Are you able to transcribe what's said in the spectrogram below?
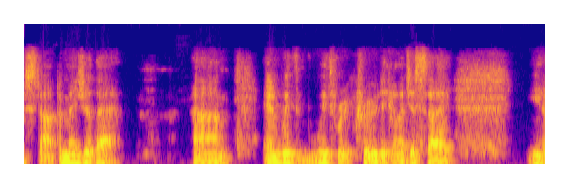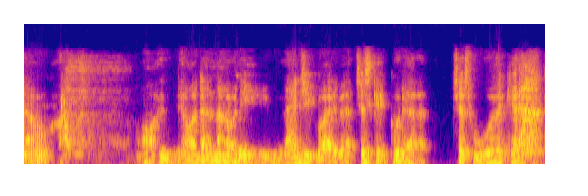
start to measure that. Um, and with, with recruiting, I just say, you know, I, I don't know any magic way about it, just get good at it just work out,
